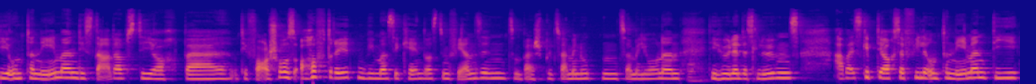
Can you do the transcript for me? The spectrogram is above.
die Unternehmen, die Startups, die auch bei TV-Shows auftreten, wie man sie kennt aus dem Fernsehen, zum Beispiel zwei Minuten, zwei Millionen, die Höhle des Löwens. Aber es gibt ja auch sehr viele Unternehmen, die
